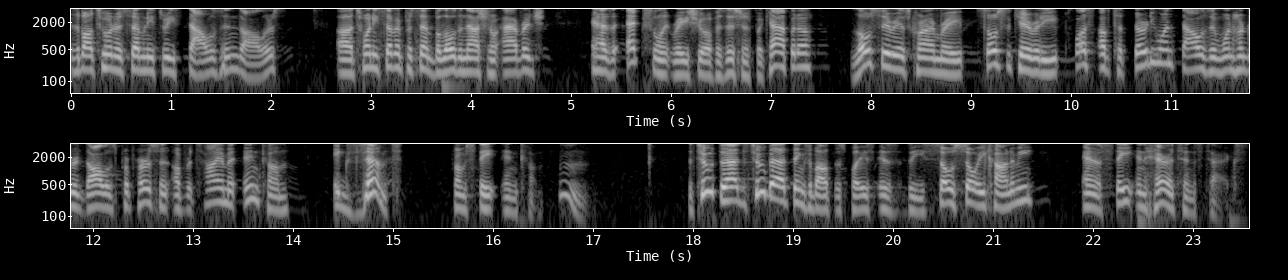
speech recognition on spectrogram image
is about $273,000, uh, 27% below the national average. It has an excellent ratio of physicians per capita, low serious crime rate, Social Security, plus up to $31,100 per person of retirement income exempt from state income. Hmm. The two, th- the two bad things about this place is the so-so economy and a state inheritance tax.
